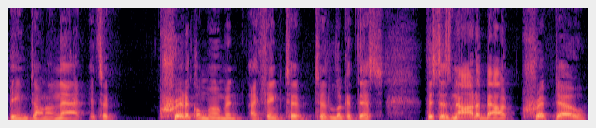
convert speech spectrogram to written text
being done on that. It's a critical moment, I think, to, to look at this. This is not about crypto.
